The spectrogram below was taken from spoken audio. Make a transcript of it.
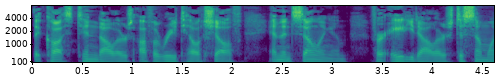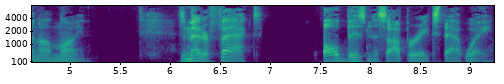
that cost $10 off a retail shelf and then selling them for $80 to someone online. As a matter of fact, all business operates that way.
